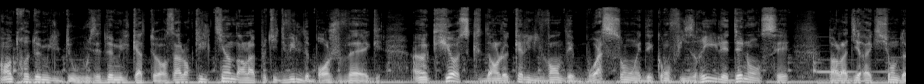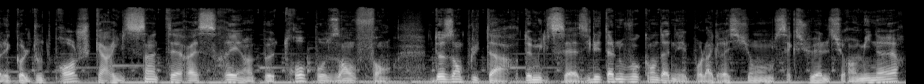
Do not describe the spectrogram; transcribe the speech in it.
Entre 2012 et 2014, alors qu'il tient dans la petite ville de Brochweg un kiosque dans lequel il vend des boissons et des confiseries, il est dénoncé par la direction de l'école toute proche car il s'intéresserait un peu trop aux enfants. Deux ans plus tard, 2016, il est à nouveau condamné pour l'agression sexuelle sur un mineur,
